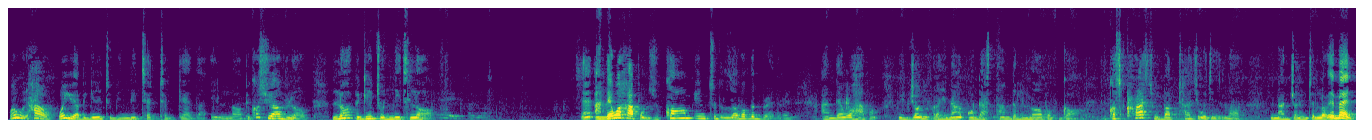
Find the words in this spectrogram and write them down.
When we, how? When you are beginning to be knitted together in love. Because you have love. Love begin to knit love. Eh, And then what happens? You come into the love of the brethren, and then what happens? You journey for that. You now understand the love of God. Because Christ will baptize you with his love. You now journey into love. Amen.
